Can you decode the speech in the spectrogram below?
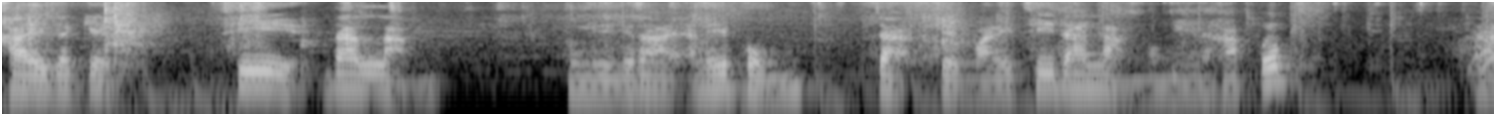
ใครจะเก็บที่ด้านหลังตรงนี้ก็ได้ อันนี้ผมจะเก็บไว้ที่ด้านหลังตรงนี้นะครับปุ๊บอ่า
